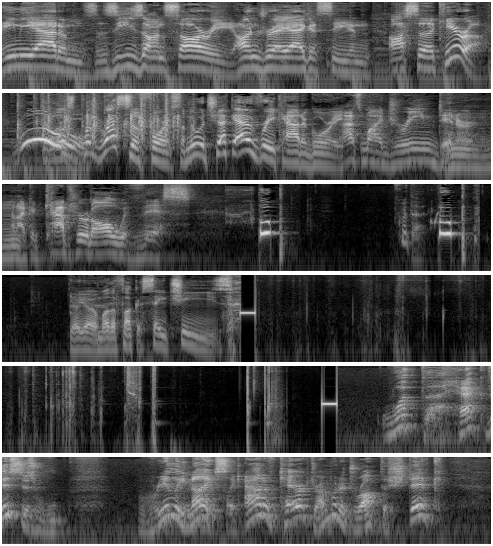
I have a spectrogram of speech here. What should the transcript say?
Amy Adams, Aziz Ansari, Andre Agassi, and Asa Akira. The most progressive foursome. It would check every category. That's my dream dinner, and I could capture it all with this. Boop. Quit that. Boop. Yo, yo, motherfucker, say cheese. What the heck? This is really nice. Like out of character. I'm gonna drop the shtick.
